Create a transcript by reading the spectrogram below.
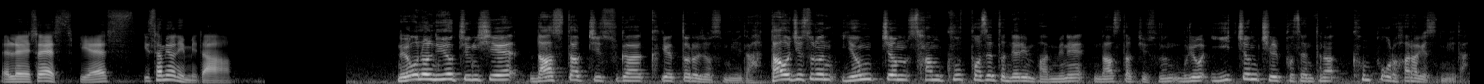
LA에서 SBS 이사면입니다. 네, 오늘 뉴욕 증시의 나스닥 지수가 크게 떨어졌습니다. 다우 지수는 0.39% 내린 반면에 나스닥 지수는 무려 2.7%나 큰 폭으로 하락했습니다.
